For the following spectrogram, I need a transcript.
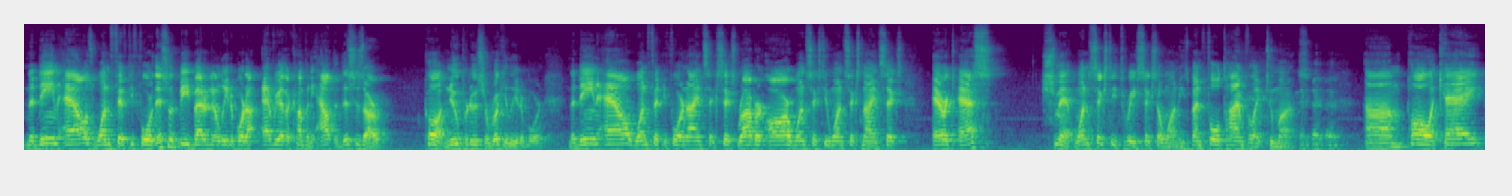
Nadine L's 154. This would be better than a leaderboard on every other company out there. This is our call it new producer rookie leaderboard. Nadine L 154,966. Robert R 161,696. Eric S. Schmidt 163, 601. He's been full time for like two months. Um, Paula K,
